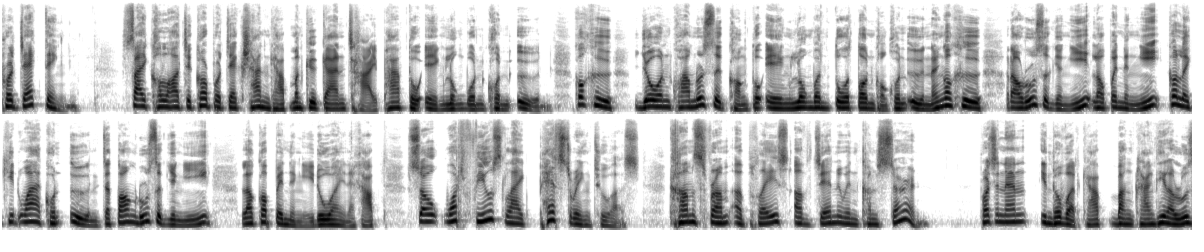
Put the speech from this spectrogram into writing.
projecting psychological projection ครับ มันคือการฉายภาพตัวเองลงบนคนอื่น ก็คือโยนความรู้สึกของตัวเองลงบนตัวตนของคนอื่น นั่นก็คือเรารู้สึกอย่างนี้ เราเป็นอย่างนี้ ก็เลยคิดว่าคนอื่นจะต้องรู้สึกอย่างนี้ แล้วก็เป็นอย่างนี้ด้วยนะครับ so what feels like pestering to us comes from a place of genuine concern เพราะฉะนั้น introvert ครับ บางครั้งที่เรารู้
